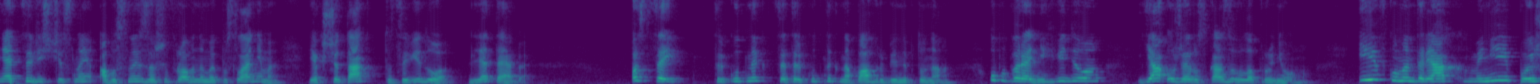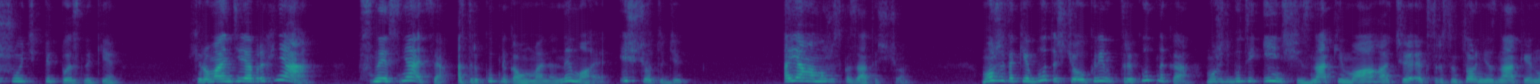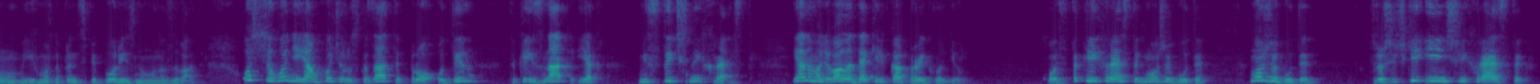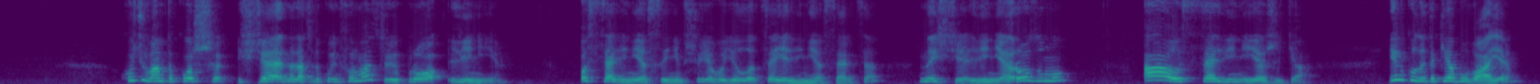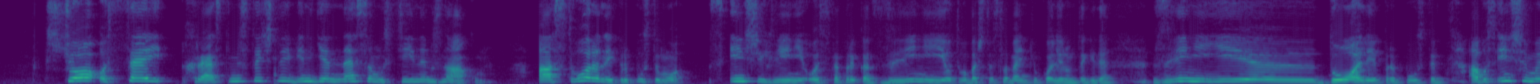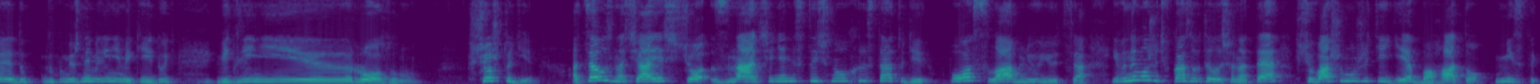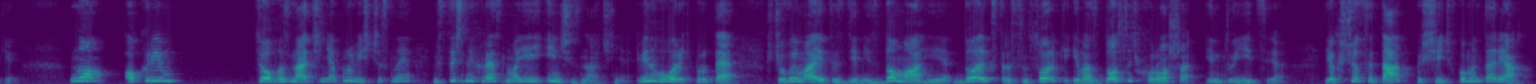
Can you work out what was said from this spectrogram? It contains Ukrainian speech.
сняться віщі сни або сни з зашифрованими посланнями? Якщо так, то це відео для тебе. Ось цей трикутник це трикутник на пагорбі Нептуна. У попередніх відео я вже розказувала про нього. І в коментарях мені пишуть підписники: Хіромантія брехня, сни сняться, а трикутника у мене немає. І що тоді? А я вам можу сказати, що. Може таке бути, що окрім трикутника можуть бути інші знаки мага чи екстрасенсорні знаки. Ну, їх можна, в принципі, по-різному називати. Ось сьогодні я вам хочу розказати про один такий знак, як містичний хрест. Я намалювала декілька прикладів. Ось такий хрестик може бути. Може бути трошечки інший хрестик. Хочу вам також ще надати таку інформацію про лінії. Ось ця лінія синім, що я виділила, це є лінія серця, нижче лінія розуму, а ось це лінія життя. Інколи таке буває, що ось цей хрест містичний він є не самостійним знаком, а створений, припустимо, з інших ліній, ось, наприклад, з лінії, от ви бачите, слабеньким кольором так іде, з лінії е, долі, припустимо, або з іншими допоміжними лініями, які йдуть від лінії розуму. Що ж тоді? А це означає, що значення містичного Христа тоді послаблюються. І вони можуть вказувати лише на те, що в вашому житті є багато містики. Но, окрім цього значення про віщі містичний хрест має й інші значення. Він говорить про те, що ви маєте здібність до магії, до екстрасенсорики і у вас досить хороша інтуїція. Якщо це так, пишіть в коментарях.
